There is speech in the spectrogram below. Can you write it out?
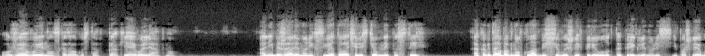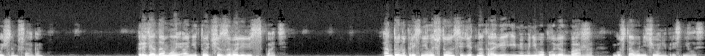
«Уже вынул», — сказал Густав. «Как я его ляпнул». Они бежали, но не к свету, а через темный пустырь, а когда, обогнув кладбище, вышли в переулок, то переглянулись и пошли обычным шагом. Придя домой, они тотчас завалились спать. Антону приснилось, что он сидит на траве, и мимо него плывет баржа. Густаву ничего не приснилось.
